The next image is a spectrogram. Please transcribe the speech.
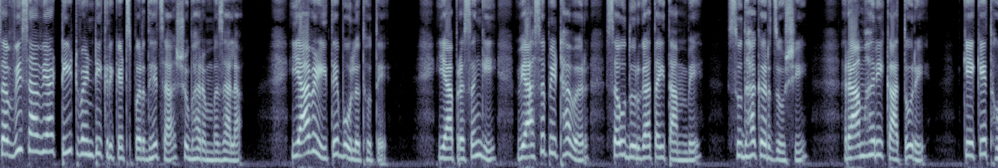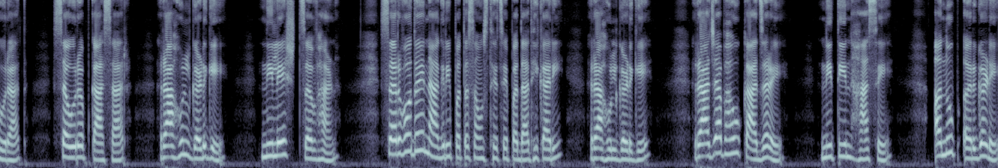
सव्वीसाव्या टी ट्वेंटी क्रिकेट स्पर्धेचा शुभारंभ झाला. यावेळी ते बोलत होते. या प्रसंगी व्यासपीठावर सौ दुर्गाताई तांबे सुधाकर जोशी रामहरी कातोरे के के थोरात सौरभ कासार राहुल गडगे निलेश चव्हाण सर्वोदय नागरी पतसंस्थेचे पदाधिकारी राहुल गडगे राजाभाऊ काजळे नितीन हासे अनुप अरगडे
